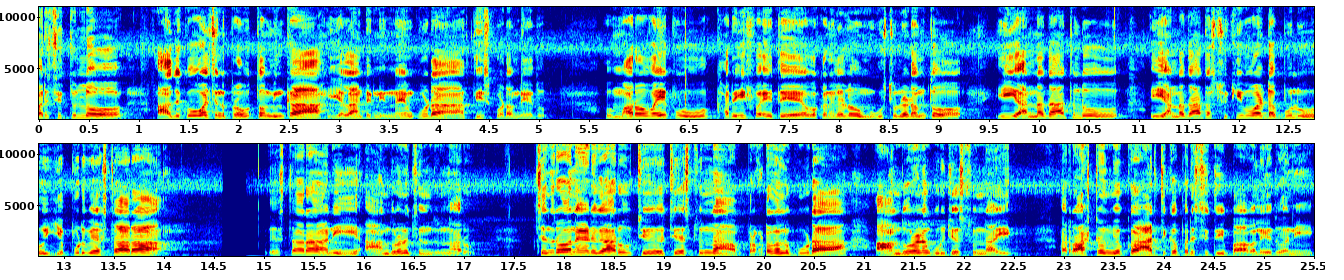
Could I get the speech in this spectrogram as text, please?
పరిస్థితుల్లో ఆదుకోవాల్సిన ప్రభుత్వం ఇంకా ఎలాంటి నిర్ణయం కూడా తీసుకోవడం లేదు. మరోవైపు ఖరీఫ్ అయితే ఒక నెలలో ముగుస్తుండడంతో ఈ అన్నదాతలు ఈ అన్నదాత సుఖీవ డబ్బులు ఎప్పుడు వేస్తారా? వేస్తారా అని ఆందోళన చెందుతున్నారు. చంద్రబాబు నాయుడు గారు చే చేస్తున్న ప్రకటనలు కూడా ఆందోళన గురి చేస్తున్నాయి. రాష్ట్రం యొక్క ఆర్థిక పరిస్థితి బాగలేదు అని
